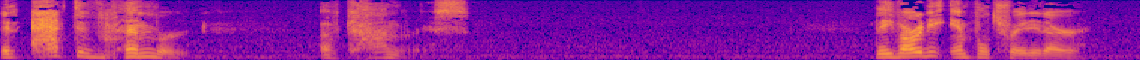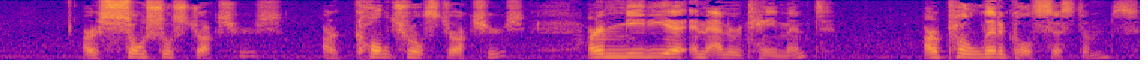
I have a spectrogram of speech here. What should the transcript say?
an active member of Congress. They've already infiltrated our our social structures, our cultural structures, our media and entertainment, our political systems.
